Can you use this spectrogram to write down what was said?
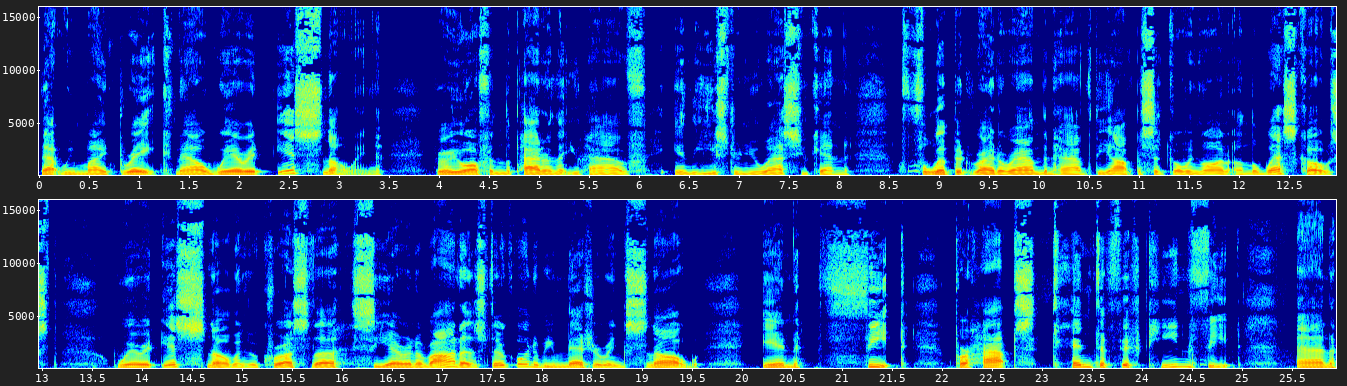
that we might break. Now, where it is snowing, very often the pattern that you have in the eastern U.S., you can flip it right around and have the opposite going on on the west coast. Where it is snowing across the Sierra Nevadas, they're going to be measuring snow in feet, perhaps 10 to 15 feet. And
